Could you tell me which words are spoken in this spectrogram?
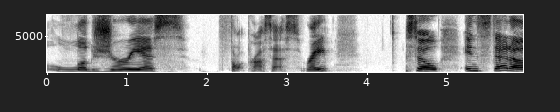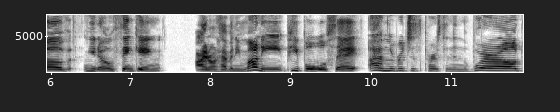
luxurious thought process, right? So instead of, you know, thinking, I don't have any money, people will say, I'm the richest person in the world.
